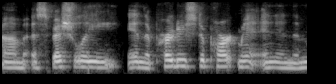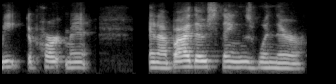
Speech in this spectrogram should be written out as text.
um, especially in the produce department and in the meat department. And I buy those things when they're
